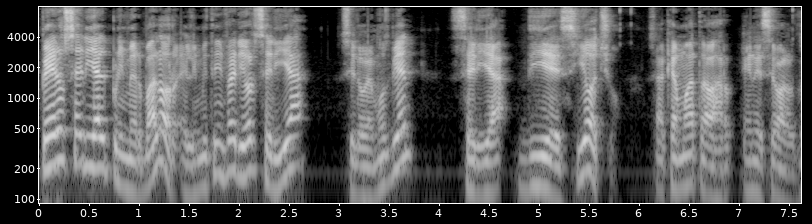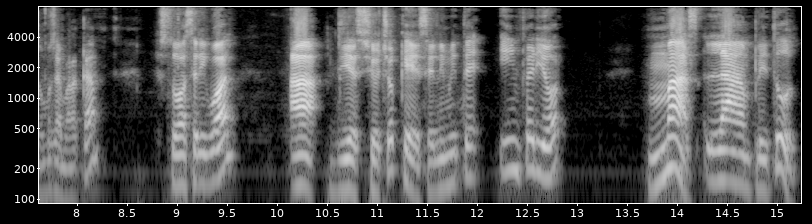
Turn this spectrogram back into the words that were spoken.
pero sería el primer valor. El límite inferior sería, si lo vemos bien, sería 18. O sea que vamos a trabajar en ese valor. Vamos a llamar acá. Esto va a ser igual a 18, que es el límite inferior, más la amplitud.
